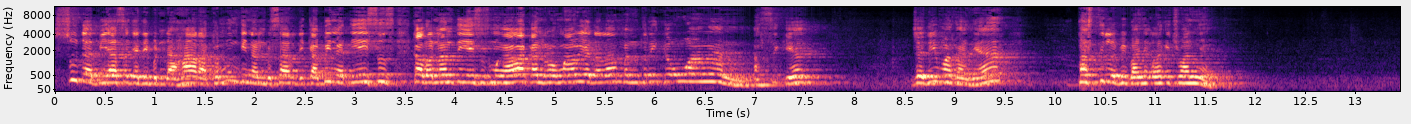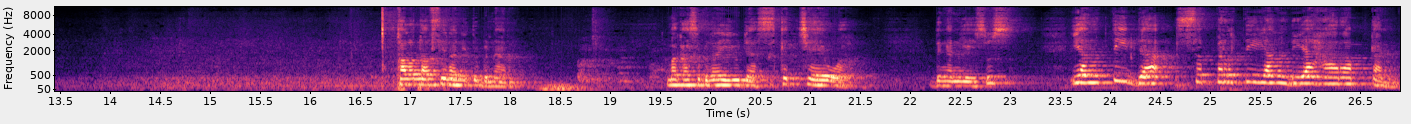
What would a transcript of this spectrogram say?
sudah biasa jadi bendahara, kemungkinan besar di kabinet Yesus, kalau nanti Yesus mengalahkan Romawi adalah menteri keuangan. Asik ya. Jadi makanya pasti lebih banyak lagi cuannya. Kalau tafsiran itu benar, maka sebenarnya Yudas kecewa dengan Yesus yang tidak seperti yang dia harapkan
